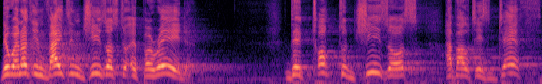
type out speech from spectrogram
They were not inviting Jesus to a parade. They talked to Jesus about his death.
